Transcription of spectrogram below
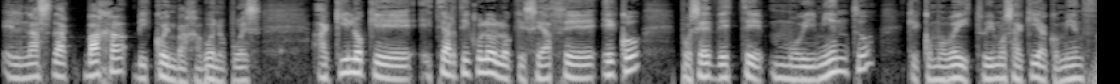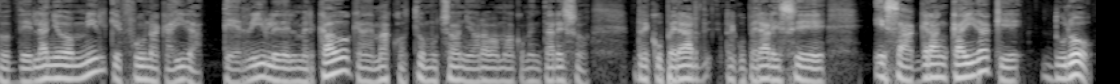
El Nasdaq baja, Bitcoin baja. Bueno, pues aquí lo que, este artículo lo que se hace eco, pues es de este movimiento que como veis tuvimos aquí a comienzos del año 2000, que fue una caída terrible del mercado, que además costó muchos años, ahora vamos a comentar eso, recuperar, recuperar ese, esa gran caída que duró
